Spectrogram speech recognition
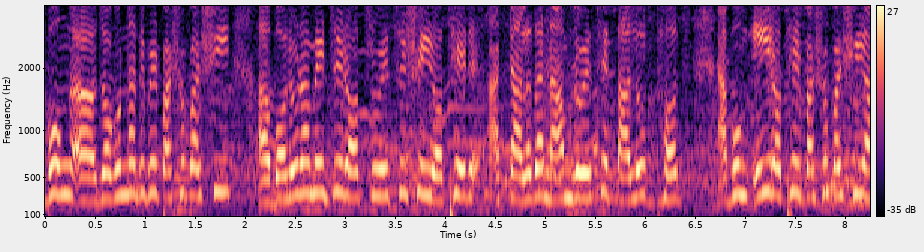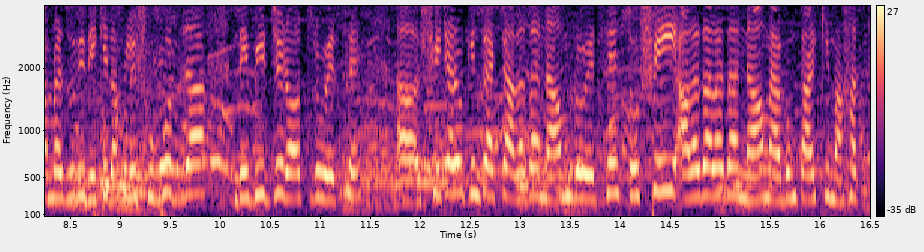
এবং জগন্নাথ দেবের পাশাপাশি বলরামের যে রথ রয়েছে, সেই রথের একটা আলাদা নাম রয়েছে, তালোধ্বজ এবং এই রথের পাশাপাশি আমরা যদি দেখি তাহলে সুভদ্রা দেবীর যে রথ রয়েছে সেটারও কিন্তু একটা আলাদা নাম রয়েছে। তো সেই আলাদা আলাদা নাম এবং তার কি মাহাত্ম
